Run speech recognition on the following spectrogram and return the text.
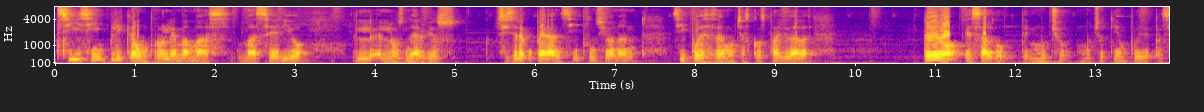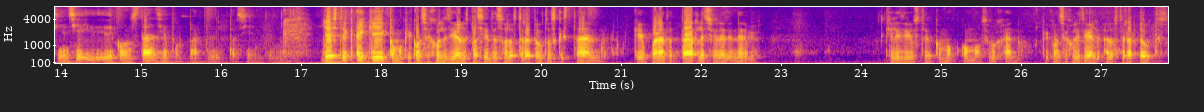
sí, sí implica un problema más, más serio. Los nervios sí se recuperan, sí funcionan sí puedes hacer muchas cosas para ayudarlas, pero es algo de mucho, mucho tiempo y de paciencia y de constancia por parte del paciente. Ya este, hay que, como qué consejos les diría a los pacientes o a los terapeutas que están, que van a tratar lesiones de nervio? ¿Qué les diría usted como, como cirujano? ¿Qué consejo les diría a los terapeutas?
